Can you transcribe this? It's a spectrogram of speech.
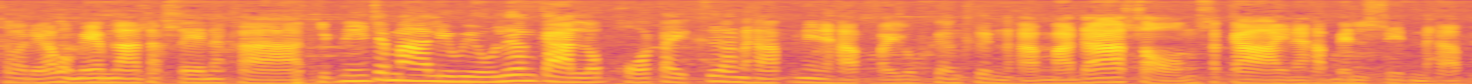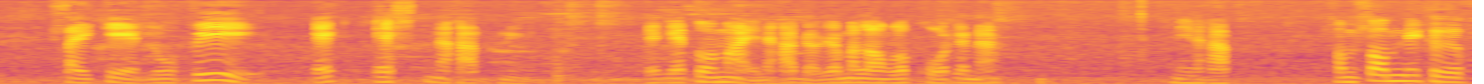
สวัสดีครับผมเอ็มร้านสักเซนนะครับคลิปนี้จะมารีวิวเรื่องการลบโค้ดไฟเครื่องนะครับนี่นะครับไฟลบเครื่องขึ้นนะครับมาด้า2สกายนะครับเบนซินนะครับไซเกตลูฟี่ XH นะครับนี่ XH ตัวใหม่นะครับเดี๋ยวจะมาลองลบโค้ดกันนะ นี่นะครับส้มๆนี่คือไฟ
